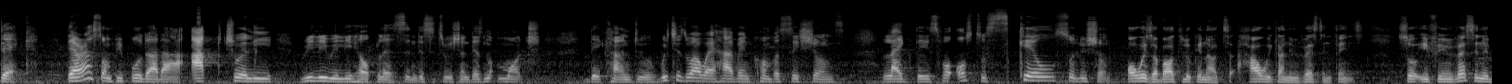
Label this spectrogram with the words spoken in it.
deck. There are some people that are actually really, really helpless in this situation. There's not much they can do, which is why we're having conversations like this for us to scale solution. Always about looking at how we can invest in things. So if you invest in a,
